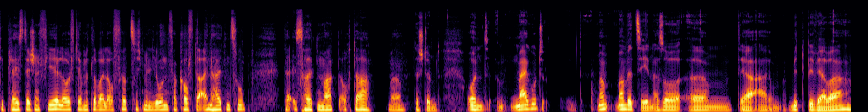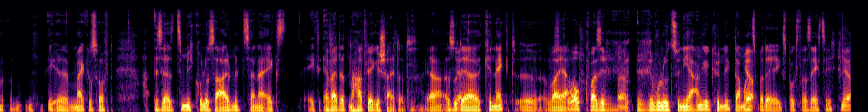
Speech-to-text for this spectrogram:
die PlayStation 4 läuft ja mittlerweile auf 40 Millionen verkaufte Einheiten zu. Da ist halt ein Markt auch da. Ja. Das stimmt. Und ähm, na gut, man, man wird sehen. Also ähm, der ähm, Mitbewerber äh, Microsoft ist ja ziemlich kolossal mit seiner ex erweiterten Hardware gescheitert. Ja, also Ja. der Kinect äh, war ja tot. auch quasi Ja. re revolutionär angekündigt, damals Ja. bei der Xbox 360. Ja.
